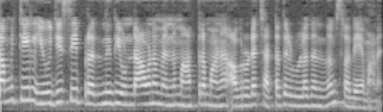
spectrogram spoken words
കമ്മിറ്റിയിൽ യു ജി സി പ്രതിനിധി ഉണ്ടാവണമെന്ന് മാത്രമാണ് അവരുടെ ചട്ടത്തിലുള്ളതെന്നതും ശ്രദ്ധേയമാണ്.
